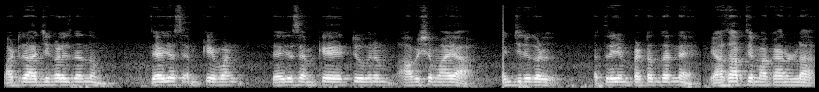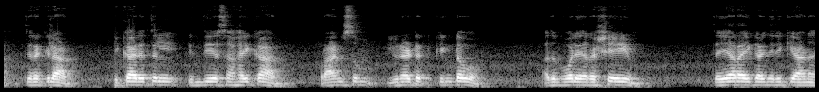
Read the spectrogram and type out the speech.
മറ്റു രാജ്യങ്ങളിൽ നിന്നും Tejas M K one Tejas M K ടുവിനും ആവശ്യമായ എഞ്ചിനുകൾ എത്രയും പെട്ടെന്ന് തന്നെ യാഥാർത്ഥ്യമാക്കാനുള്ള തിരക്കിലാണ്. ഇക്കാര്യത്തിൽ ഇന്ത്യയെ സഹായിക്കാൻ ഫ്രാൻസും യുണൈറ്റഡ് കിങ്ഡവും അതുപോലെ റഷ്യയും തയ്യാറായി കഴിഞ്ഞിരിക്കുകയാണ്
